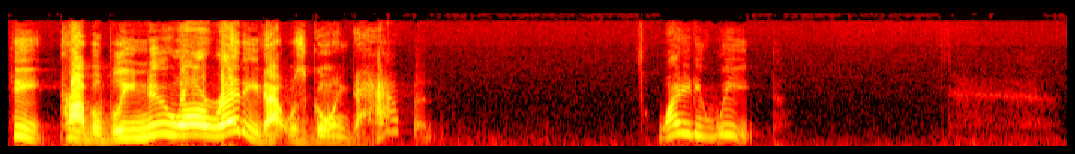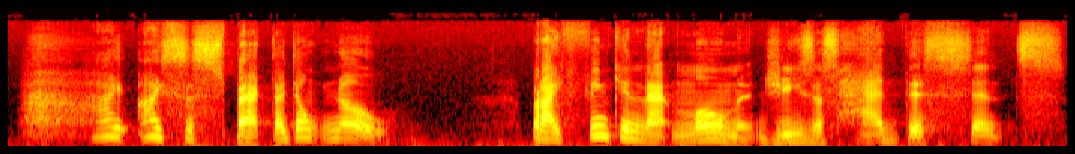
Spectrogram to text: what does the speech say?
He probably knew already that was going to happen. Why did he weep? I, I suspect, I don't know, but I think in that moment Jesus had this sense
